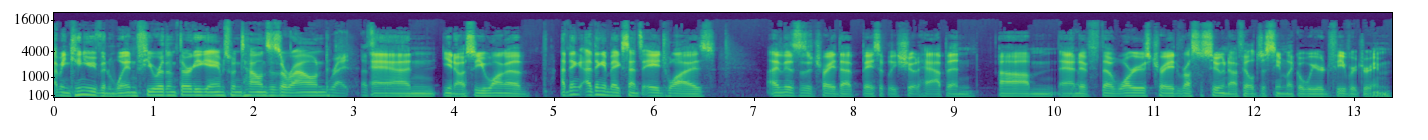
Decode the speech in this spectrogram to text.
I mean, can you even win fewer than thirty games when Towns is around? Right, and you know, so you want to. I think I think it makes sense age wise. I think this is a trade that basically should happen. Um, and if the Warriors trade Russell soon, I feel it just seem like a weird fever dream.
